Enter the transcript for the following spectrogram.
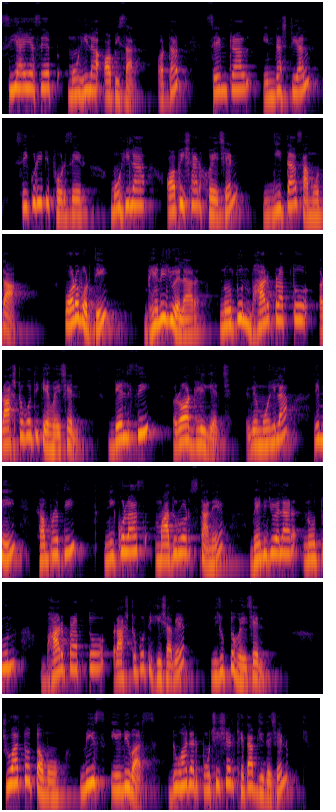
সিআইএসএফ মহিলা অফিসার, অর্থাৎ সেন্ট্রাল ইন্ডাস্ট্রিয়াল সিকিউরিটি ফোর্সের মহিলা অফিসার হয়েছেন গীতা সামোতা। পরবর্তী ভেনিজুয়েলার নতুন ভারপ্রাপ্ত রাষ্ট্রপতি কে হয়েছেন ডেলসি রড্রিগেজ, একজন মহিলা যিনি সম্প্রতি নিকোলাস মাদুরোর স্থানে ভেনিজুয়েলার নতুন ভারপ্রাপ্ত রাষ্ট্রপতি হিসাবে নিযুক্ত হয়েছেন। চুয়াত্তরতম মিস ইউনিভার্স দু হাজার পঁচিশের খেতাব জিতেছেন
